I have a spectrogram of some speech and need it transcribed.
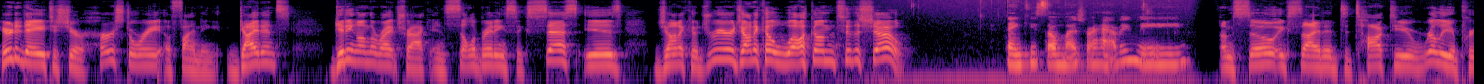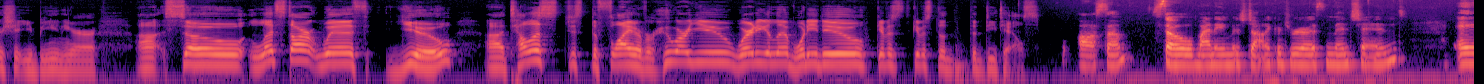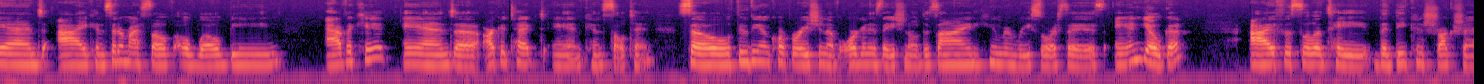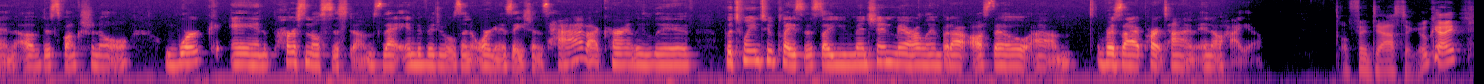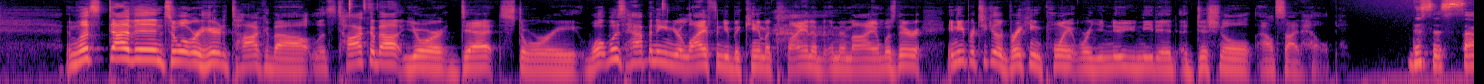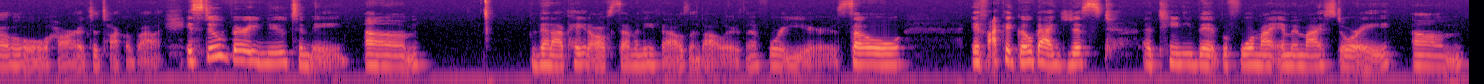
Here today to share her story of finding guidance, getting on the right track, and celebrating success is Johnika Dreher. Johnika, welcome to the show. Thank you so much for having me. I'm so excited to talk to you. Really appreciate you being here. Uh, so let's start with you. Uh, tell us just the flyover. Who are you? Where do you live? What do you do? Give us give us the, the details. Awesome. So my name is Johnika Dreher, as mentioned, and I consider myself a well-being advocate and uh, architect and consultant. So, through the incorporation of organizational design, human resources, and yoga, I facilitate the deconstruction of dysfunctional work and personal systems that individuals and organizations have. I currently live between two places. So, you mentioned Maryland, but I also um, reside part time in Ohio. Oh, fantastic. Okay. And let's dive into what we're here to talk about. Let's talk about your debt story. What was happening in your life when you became a client of MMI? And was there any particular breaking point where you knew you needed additional outside help? This is so hard to talk about. It's still very new to me um, that I paid off $70,000 in four years. So if I could go back just a teeny bit before my MMI story, um,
